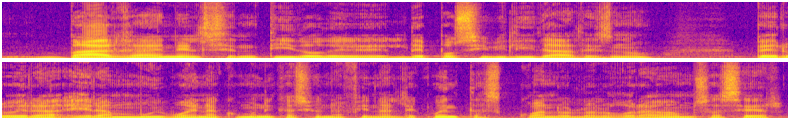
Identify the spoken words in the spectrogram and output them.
vaga en el sentido de, de posibilidades, ¿no? Pero era, era muy buena comunicación a final de cuentas cuando lo lográbamos hacer.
